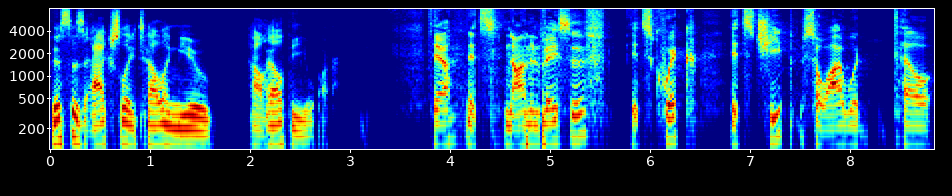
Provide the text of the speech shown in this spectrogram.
this is actually telling you how healthy you are yeah it's non-invasive it's quick it's cheap so i would tell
